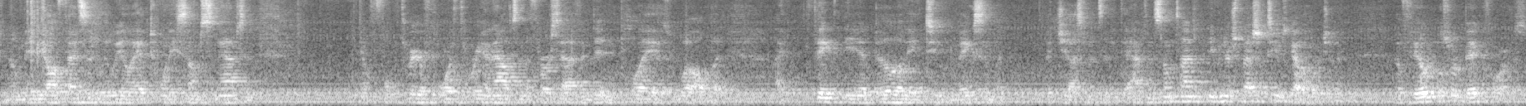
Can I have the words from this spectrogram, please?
You know, maybe offensively, we only had 20-some snaps and, you know, four, three or four three and outs in the first half and didn't play as well. But I think the ability to make some adjustments and adapt, and sometimes even your special teams got to hold of it. The field goals were big for us.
